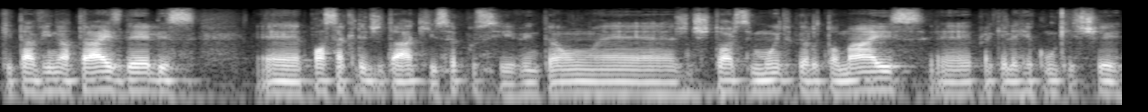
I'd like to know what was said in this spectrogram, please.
que está vindo atrás deles é, possa acreditar que isso é possível. Então, é, a gente torce muito pelo Tomás, é, para que ele reconquiste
